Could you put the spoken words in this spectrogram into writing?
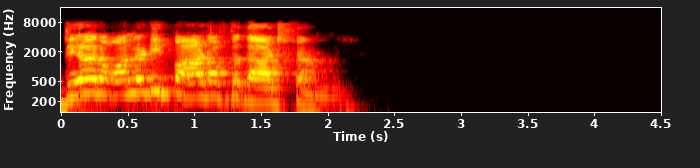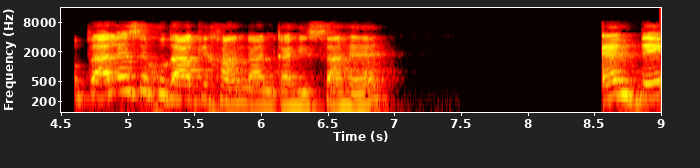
they are already part of the God's family पहले से खुदा के खानदान का हिस्सा है। And they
